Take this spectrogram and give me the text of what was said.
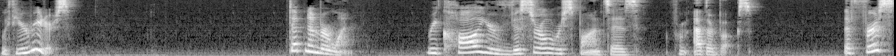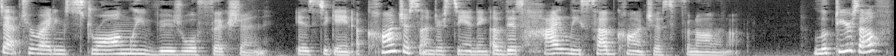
with your readers. Step number one recall your visceral responses from other books. The first step to writing strongly visual fiction is to gain a conscious understanding of this highly subconscious phenomenon. Look to yourself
